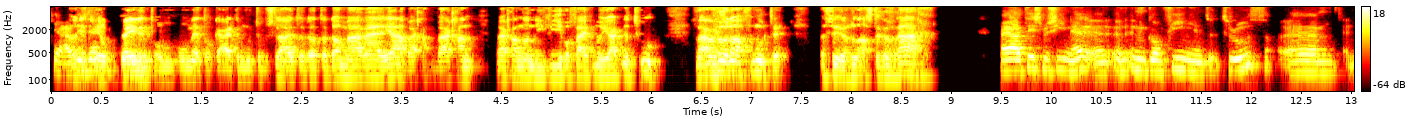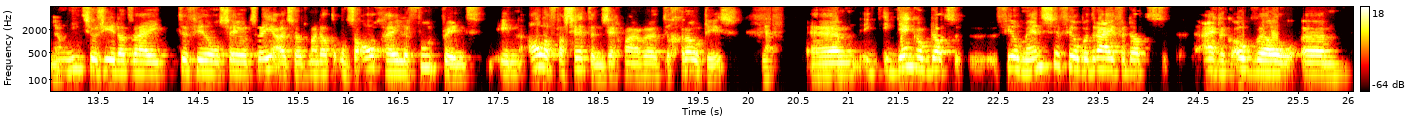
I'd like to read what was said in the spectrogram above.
Ja, het is, heel vervelend om, om met elkaar te moeten besluiten dat er dan maar, uh, ja, waar gaan, waar, gaan, waar gaan dan die 4 of 5 miljard naartoe? Waar we vanaf moeten? Dat is een lastige vraag. Nou ja, het is misschien hè, een inconvenient truth. Um, Niet zozeer dat wij te veel CO2 uitstoten, maar dat onze algehele footprint in alle facetten zeg maar, uh, te groot is. Ja. Um, ik, ik, denk ook dat veel mensen, veel bedrijven dat eigenlijk ook wel um,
